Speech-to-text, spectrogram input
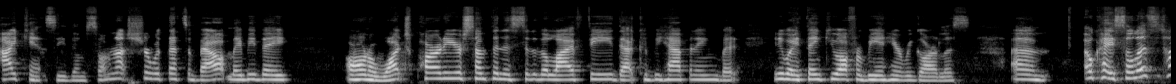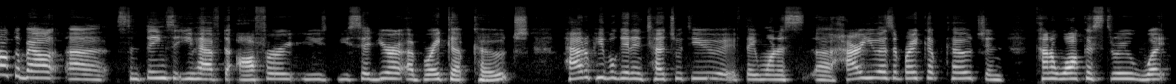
I can't see them. So I'm not sure what that's about. Maybe they are on a watch party or something instead of the live feed. That could be happening. But anyway, thank you all for being here regardless. Um, okay, so let's talk about uh, some things that you have to offer. You you said you're a breakup coach. How do people get in touch with you if they want to uh, hire you as a breakup coach and kind of walk us through what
